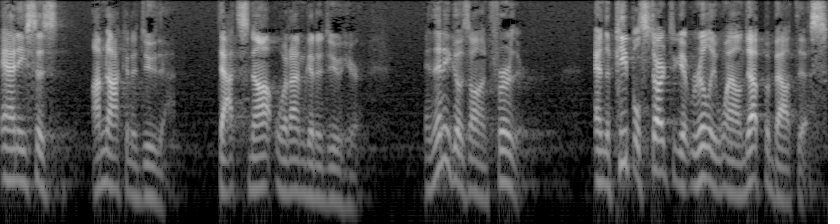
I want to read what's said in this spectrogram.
And he says, I'm not going to do that. That's not what I'm going to do here. And then he goes on further. And the people start to get really wound up about this.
